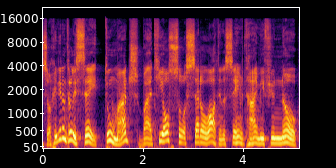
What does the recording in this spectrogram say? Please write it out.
So he didn't really say too much, but he also said a lot in the same time if you know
